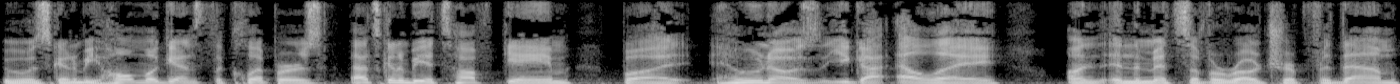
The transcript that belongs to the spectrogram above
It was going to be home against the Clippers. That's going to be a tough game, but who knows? You got LA in the midst of a road trip for them.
